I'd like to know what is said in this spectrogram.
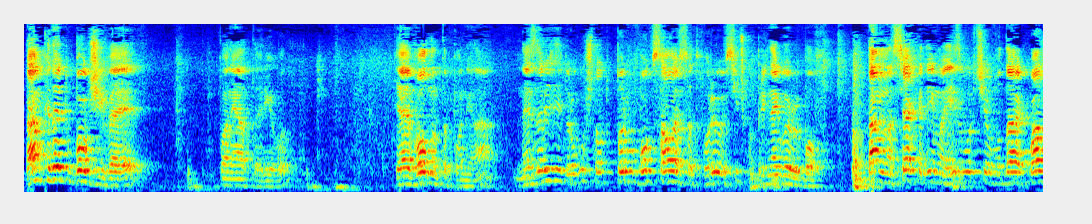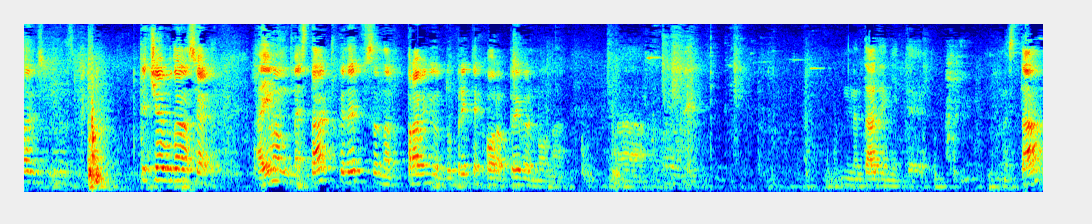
Там, където Бог живее, планината Рила, тя е водната планина, не заради друго, защото първо Бог сало е сътворил и всичко при Него е любов. Там насякъде има изворче, вода, кладен, тече вода насякъде. А има места, където са направени от добрите хора, примерно на, на, на дадените места,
